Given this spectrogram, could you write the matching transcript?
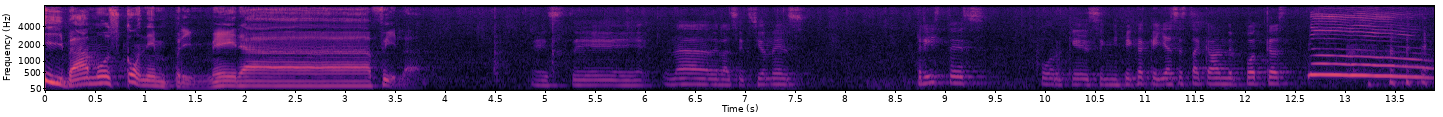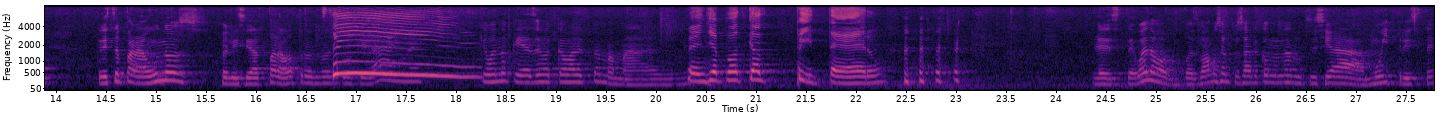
Y vamos con en primera fila. Este, una de las secciones tristes porque significa que ya se está acabando el podcast. Triste para unos, felicidad para otros, ¿no? Como que, ay, qué bueno que ya se va a acabar esta mamada. güey. Pinche podcast pitero. Este, bueno, pues vamos a empezar con una noticia muy triste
